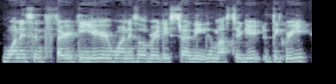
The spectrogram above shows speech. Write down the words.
One is in third year, one is already studying a master degree.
